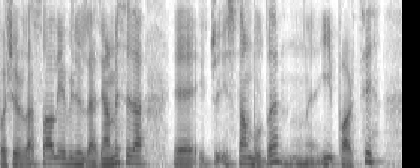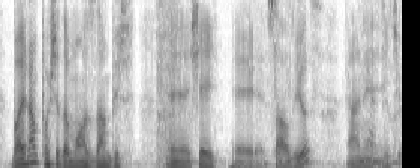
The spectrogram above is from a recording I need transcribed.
başarılar sağlayabilirler. Yani mesela e, İstanbul'da e, İyi Parti Bayrampaşa'da muazzam bir şey sağlıyor. Yani Yani hiç, e,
